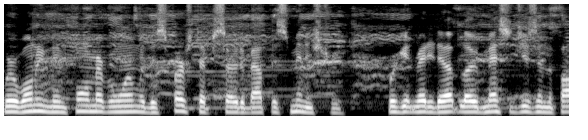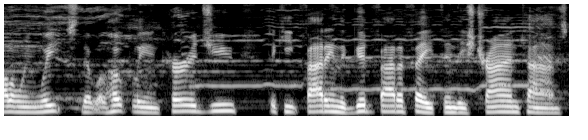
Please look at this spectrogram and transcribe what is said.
We're wanting to inform everyone with this first episode about this ministry. We're getting ready to upload messages in the following weeks that will hopefully encourage you to keep fighting the good fight of faith in these trying times.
